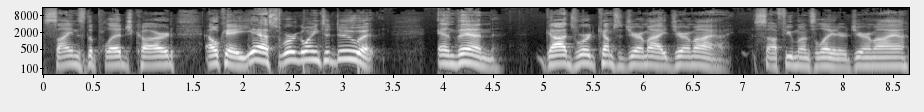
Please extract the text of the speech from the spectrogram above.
signs the pledge card. Okay, yes, we're going to do it. And then God's word comes to Jeremiah Jeremiah, a few months later, Jeremiah,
